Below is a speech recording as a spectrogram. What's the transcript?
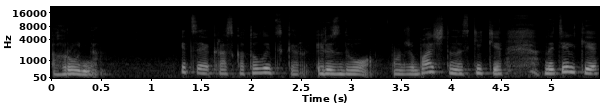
грудня. І це якраз католицьке Різдво. Отже, бачите, наскільки не тільки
